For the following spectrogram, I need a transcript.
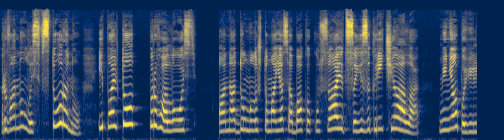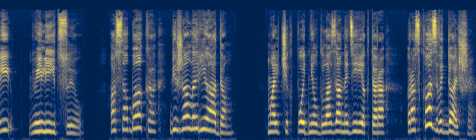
рванулась в сторону, и пальто порвалось. Она думала, что моя собака кусается, и закричала. Меня повели в милицию. А собака бежала рядом. Мальчик поднял глаза на директора. «Рассказывать дальше?»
